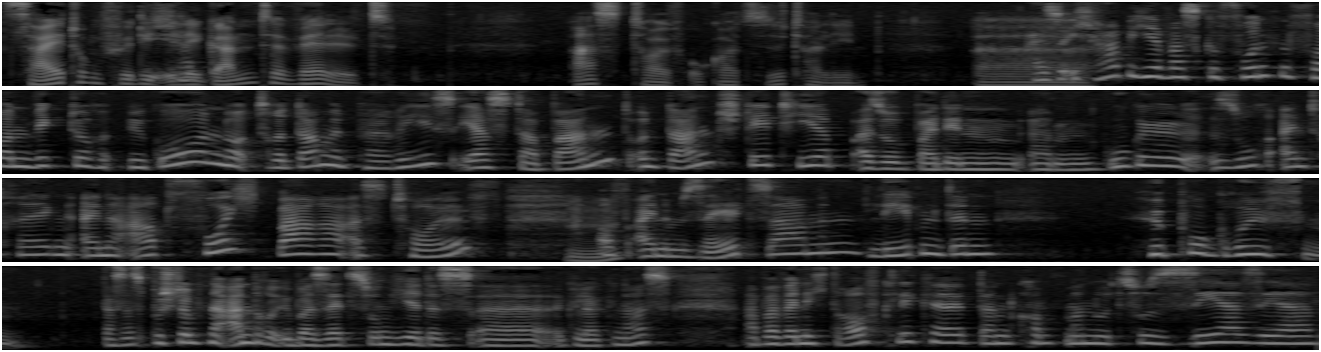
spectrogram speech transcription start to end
Zeitung für die Ich hab- elegante Welt. Astolf, oh Gott, Sütterlin. Äh, Also ich habe hier was gefunden von Victor Hugo, Notre Dame in Paris, erster Band. Und dann steht hier, also bei den ähm, Google-Sucheinträgen, eine Art furchtbarer Astolf auf einem seltsamen, lebenden Hypogryphen. Das ist bestimmt eine andere Übersetzung hier des äh, Glöckners. Aber wenn ich draufklicke, dann kommt man nur zu sehr, sehr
